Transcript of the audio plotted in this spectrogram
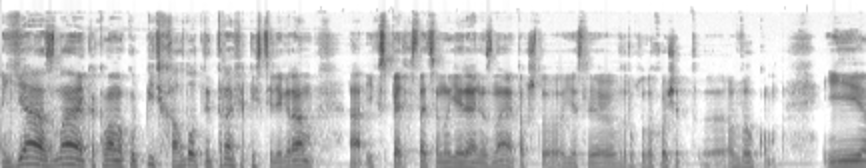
я знаю, как вам купить холодный трафик из Telegram X5. Кстати, ну я реально знаю, так что если вдруг кто-то хочет, э, welcome. И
